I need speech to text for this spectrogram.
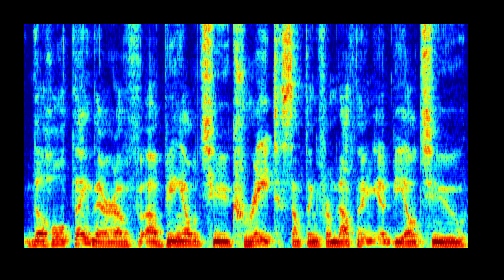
the whole thing there of, of being able to create something from nothing and be able to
